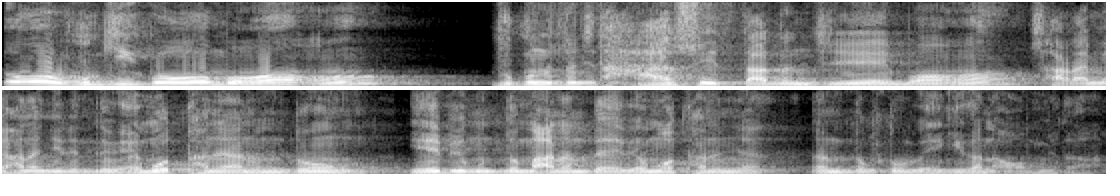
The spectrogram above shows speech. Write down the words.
또 우기고 뭐 어? 누구든지 다 할 수 있다든지 뭐 어? 사람이 하는 일인데 왜 못하냐는 둥 예비군도 많은데 왜 못하느냐는 둥또 얘기가 나옵니다.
